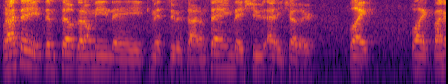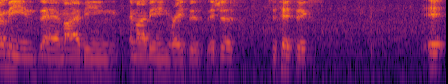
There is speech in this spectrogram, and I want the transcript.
when I say themselves, I don't mean they commit suicide. I'm saying they shoot at each other. Like, like by no means am I being am I being racist. It's just statistics. It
